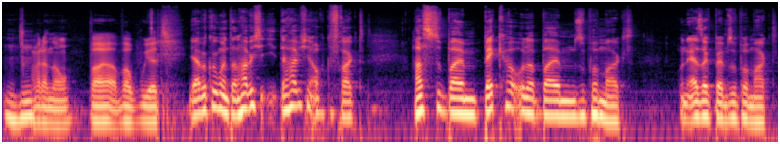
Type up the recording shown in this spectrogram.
Mhm. I don't know. War, war weird. Ja, aber guck mal, dann habe ich, da habe ich ihn auch gefragt, hast du beim Bäcker oder beim Supermarkt? Und er sagt beim Supermarkt.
